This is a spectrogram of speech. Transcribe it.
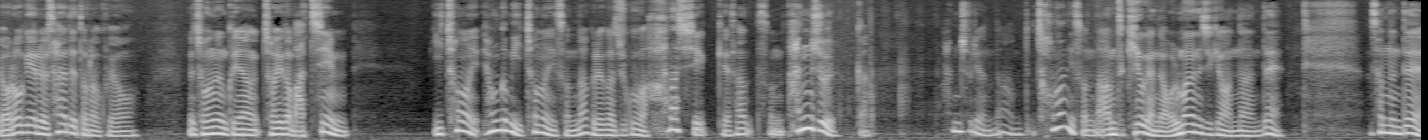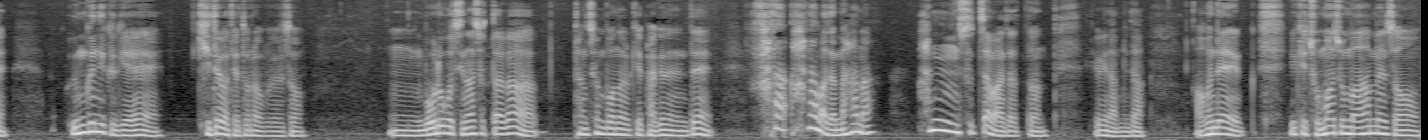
여러 개를 사야 되더라고요. 저는 그냥 저희가 마침 2천 원 현금이 2천 원 있었나 그래가지고 하나씩 이렇게 샀한 줄, 그러니까 한 줄이었나 아무튼 천 원 있었나 아무튼 기억이 안 나요. 얼마였는지 기억 안 나는데 샀는데 은근히 그게 기대가 되더라고요. 그래서 음, 모르고 지나쳤다가 당첨 번호 이렇게 발견했는데 하나 하나 맞았나 하나 한 숫자 맞았던 기억이 납니다. 아 근데 이렇게 조마조마하면서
